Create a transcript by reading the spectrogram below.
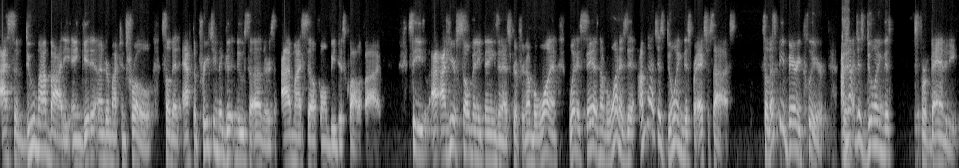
I subdue my body and get it under my control so that after preaching the good news to others, I myself won't be disqualified. See, I, I, hear so many things in that scripture. Number one, what it says, number one, is that I'm not just doing this for exercise. So let's be very clear. Good. I'm not just doing this for vanity.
